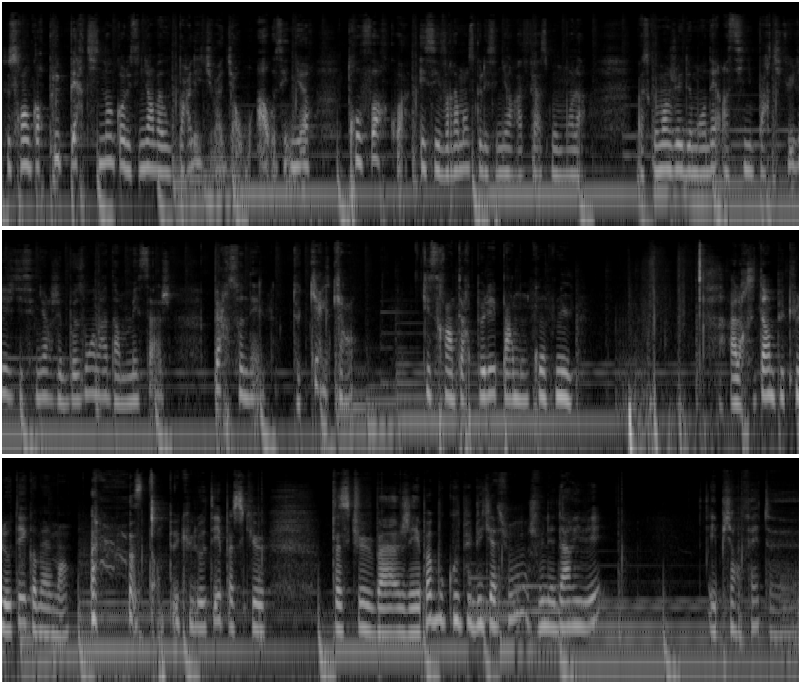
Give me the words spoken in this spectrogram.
Ce sera encore plus pertinent quand le Seigneur va vous parler. Tu vas dire Waouh, Seigneur, trop fort quoi. Et c'est vraiment ce que le Seigneur a fait à ce moment-là. Parce que moi, je lui ai demandé un signe particulier. Je dis Seigneur, j'ai besoin là d'un message personnel de quelqu'un qui sera interpellé par mon contenu. Alors c'était un peu culotté quand même. Hein. c'était un peu culotté parce que parce que bah j'avais pas beaucoup de publications, je venais d'arriver. Et puis en fait, euh,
